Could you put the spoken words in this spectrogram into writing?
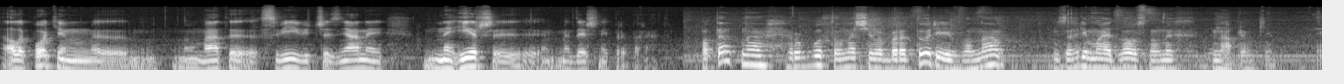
але потім ну, мати свій вітчизняний не гірший медичний препарат. Патентна робота у нашій лабораторії вона взагалі має два основних напрямки. Е,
